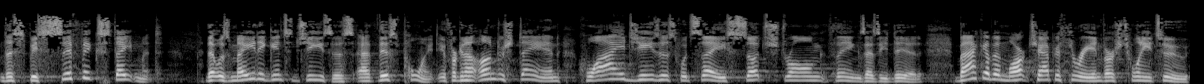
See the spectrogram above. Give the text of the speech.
the specific statement that was made against Jesus at this point, if we're going to understand why Jesus would say such strong things as he did. Back up in Mark chapter 3 and verse 22,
